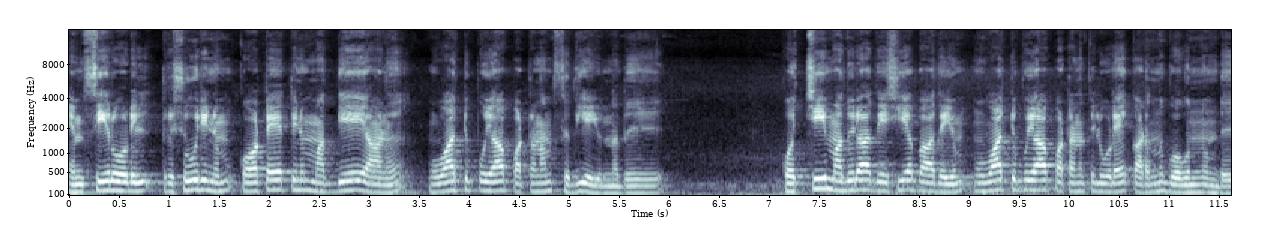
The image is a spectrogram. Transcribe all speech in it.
എം സി റോഡിൽ തൃശ്ശൂരിനും കോട്ടയത്തിനും മധ്യേയാണ് മൂവാറ്റുപുഴ പട്ടണം സ്ഥിതി ചെയ്യുന്നത്. കൊച്ചി മധുര ദേശീയപാതയും മൂവാറ്റുപുഴ പട്ടണത്തിലൂടെ കടന്നുപോകുന്നുണ്ട്.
